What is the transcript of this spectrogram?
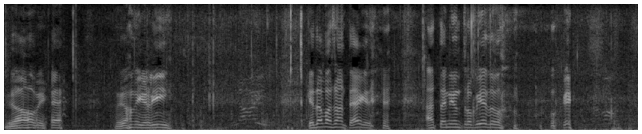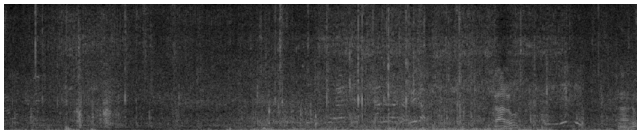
Cuidado, Miguel. Cuidado, Miguelín. ¿Qué pasado antes? eh? ¿Has tenido un tropiezo? ¿O qué? Claro. Claro.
